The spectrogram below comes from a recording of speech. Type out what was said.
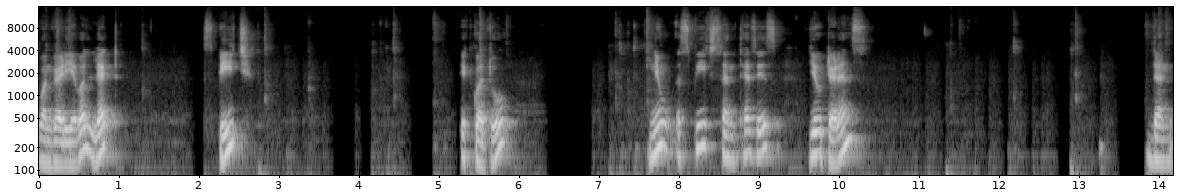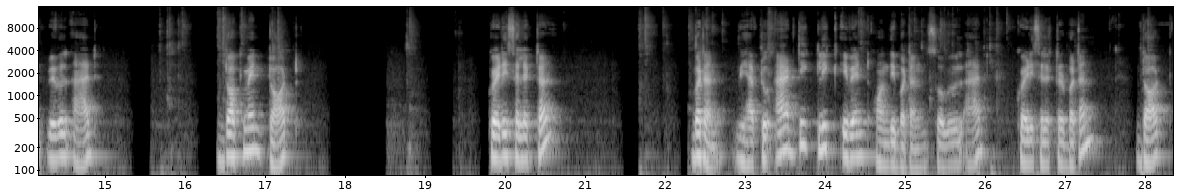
one variable let speech equal to new speech synthesis utterance then we will add document dot query selector button. We have to add the click event on the button. So we will add query selector button dot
